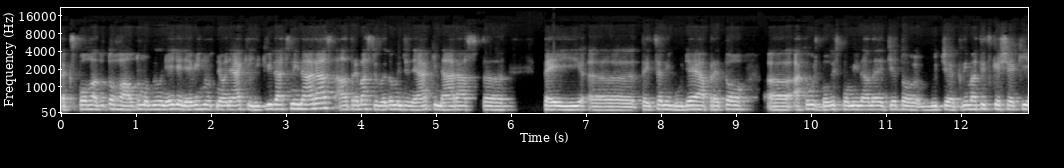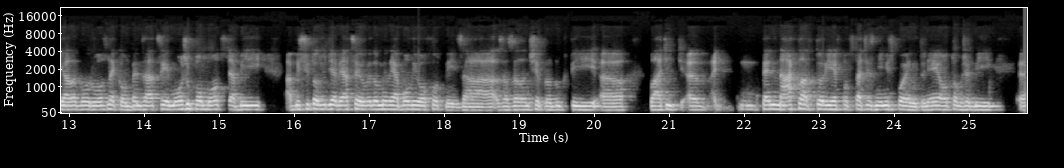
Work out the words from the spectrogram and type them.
tak z pohľadu toho automobilu nejde nevyhnutne o nejaký likvidačný nárast, ale treba si uvedomiť, že nejaký nárast e, tej, e, tej ceny bude a preto, e, ako už boli spomínané, tieto buď klimatické šeky alebo rôzne kompenzácie môžu pomôcť, aby, aby si to ľudia viacej uvedomili a boli ochotní za, za zelenšie produkty platiť e, ten náklad, ktorý je v podstate s nimi spojený. To nie je o tom, že by, e,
